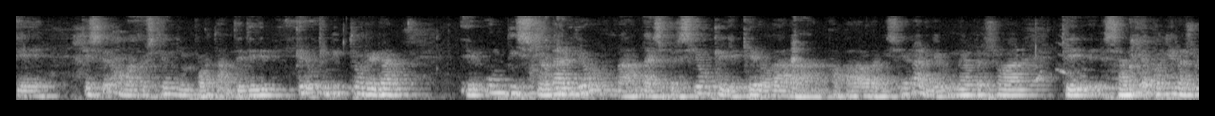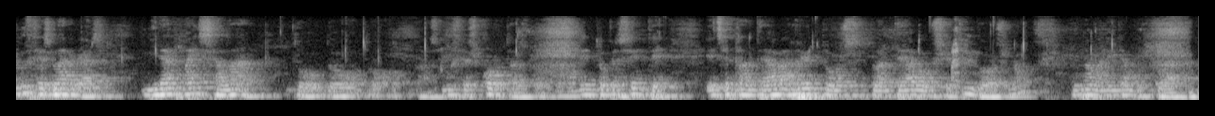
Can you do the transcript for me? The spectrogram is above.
E, deci era una cuestión importante. De, creo que Víctor era eh, un visionario, na, na expresión que lle quero dar a, a palabra visionario, unha persoa que sabía poñer as luces largas, mirar máis alá do, do, do, das luces cortas do, do momento presente e se planteaba retos, planteaba objetivos, non? de unha maneira moi clara.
